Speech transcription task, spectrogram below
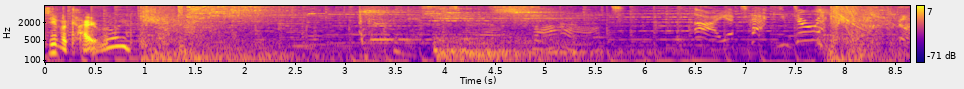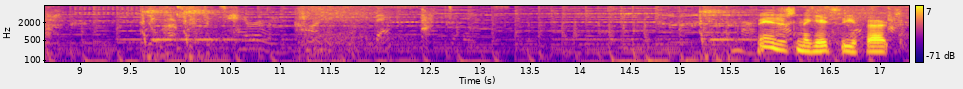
Does he have a Chiroid? I think it just negates the effect.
